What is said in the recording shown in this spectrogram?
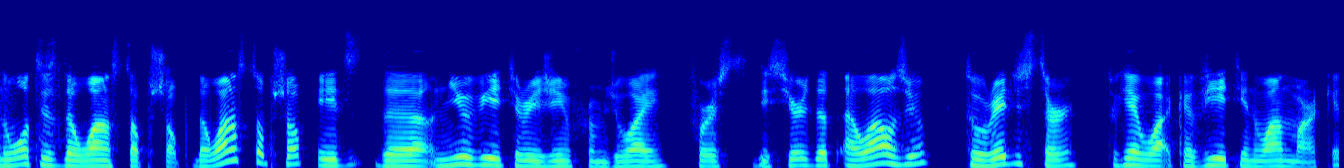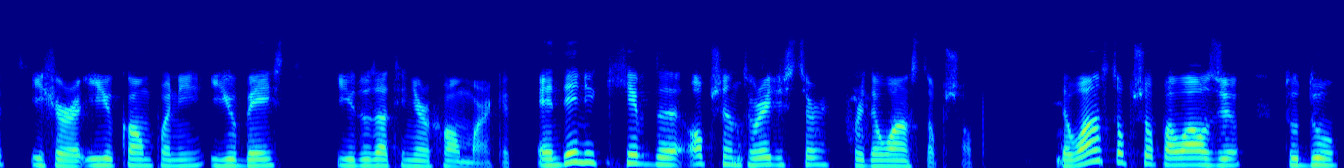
And what is the one-stop shop? The one-stop shop is the new VAT regime from July 1st this year that allows you to register to have like a VAT in one market. If you're an EU company, EU based, you do that in your home market. And then you have the option to register for the one-stop shop. The one-stop shop allows you to do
